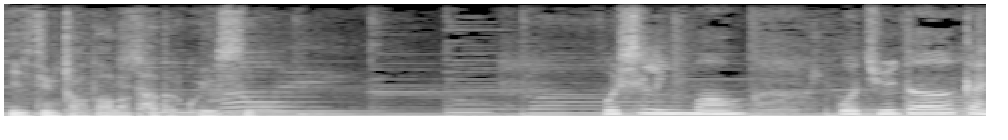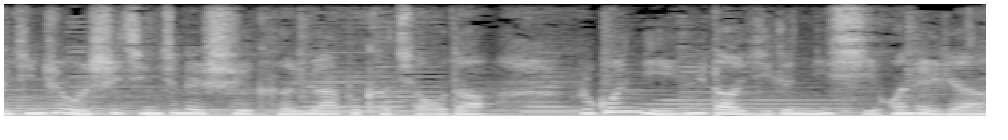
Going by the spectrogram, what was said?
已经找到了他的归宿。我是柠檬，我觉得感情这种事情真的是可遇而不可求的。如果你遇到一个你喜欢的人，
